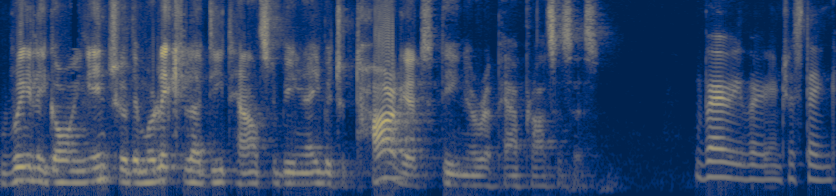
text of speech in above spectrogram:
really going into the molecular details to being able to target DNA repair processes. Very, very interesting.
